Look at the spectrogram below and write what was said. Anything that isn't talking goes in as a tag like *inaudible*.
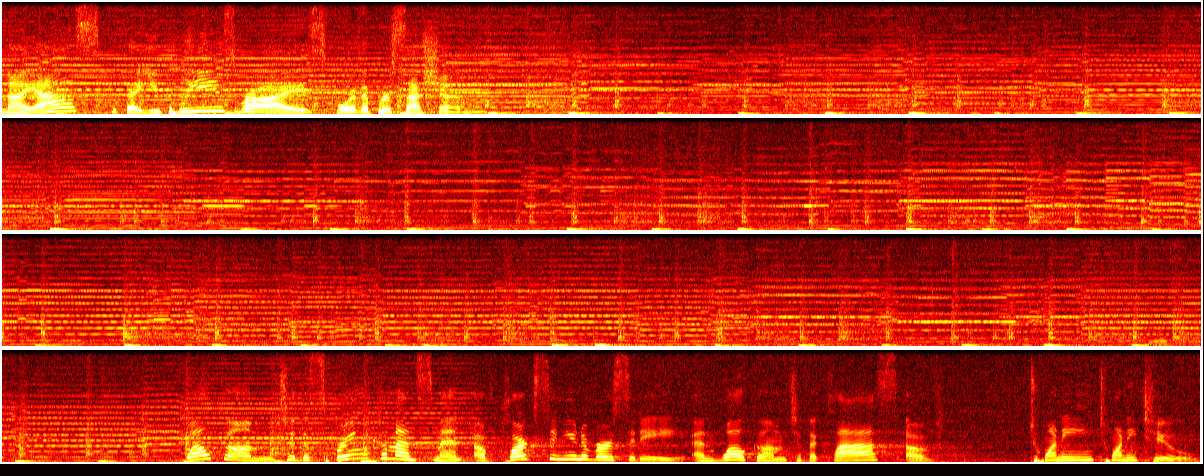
Can I ask that you please rise for the procession? Commencement of Clarkson University and welcome to the class of 2022.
